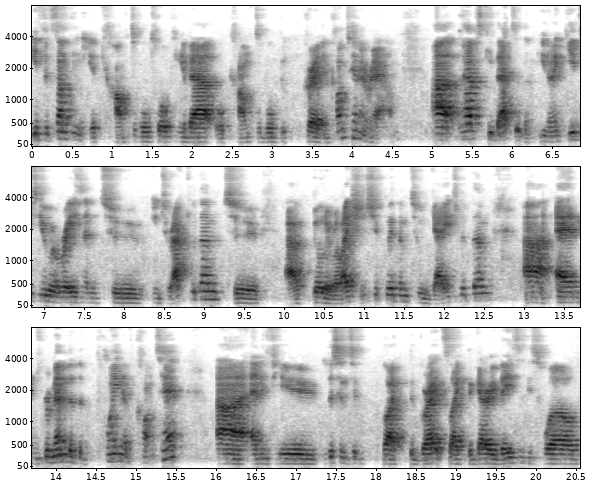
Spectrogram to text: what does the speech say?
if it's something that you're comfortable talking about or comfortable creating content around, uh, perhaps give that to them. You know, it gives you a reason to interact with them, to uh, build a relationship with them, to engage with them. Uh, and remember the point of content. Uh, and if you listen to like the greats like the Gary V's of this world,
